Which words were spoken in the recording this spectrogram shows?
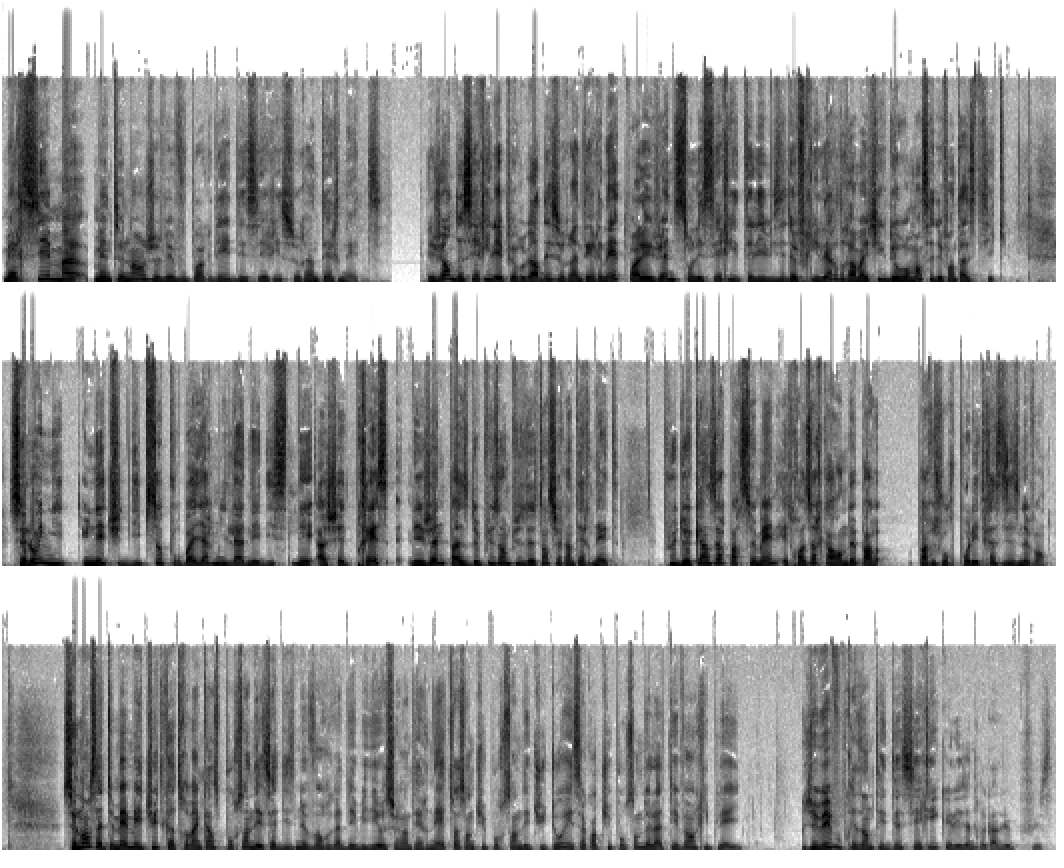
Merci. Maintenant, je vais vous parler des séries sur Internet. Les genres de séries les plus regardées sur Internet par les jeunes sont les séries télévisées de thrillers, dramatiques, de romance et de fantastique. Selon une, étude d'Ipso pour Bayern Milan et Disney Hachette Presse, les jeunes passent de plus en plus de temps sur Internet. Plus de 15 heures par semaine et 3h42 par, par jour pour les 13-19 ans. Selon cette même étude, 95% des 7-19 ans regardent des vidéos sur Internet, 68% des tutos et 58% de la TV en replay. Je vais vous présenter deux séries que les jeunes regardent le plus.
